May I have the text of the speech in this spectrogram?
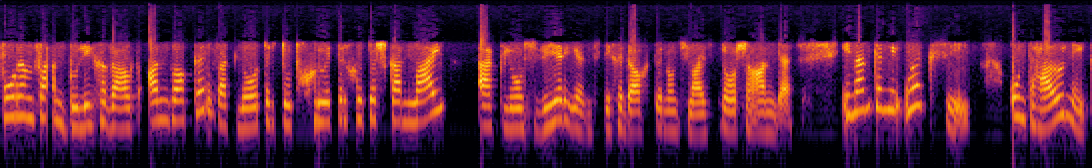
vorm van boeliegeweld aanwakker wat later tot groter goeters kan lei? Ek los weer eens die gedagte in ons luisteraars se hande. En dan kan jy ook sê, onthou net,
